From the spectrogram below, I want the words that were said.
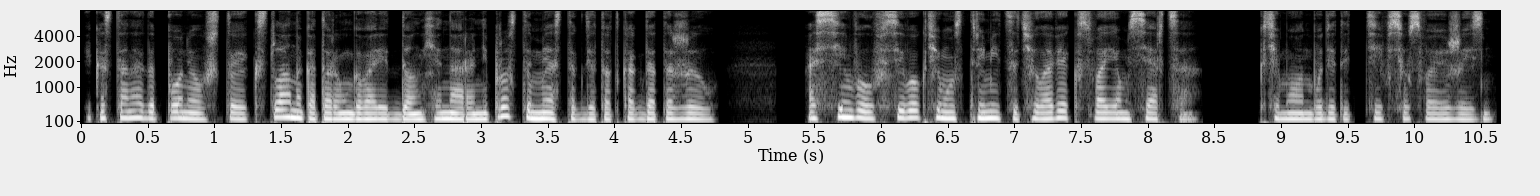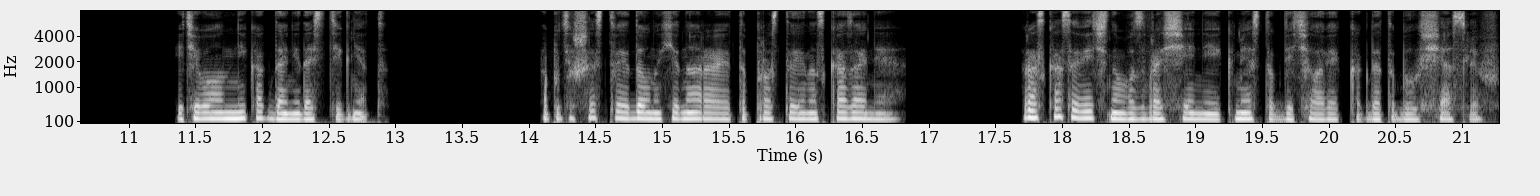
И Кастанеда понял, что Экстлан, о котором говорит Дон Хинара, не просто место, где тот когда-то жил, а символ всего, к чему стремится человек в своем сердце, к чему он будет идти всю свою жизнь и чего он никогда не достигнет. А путешествие Дона Хинара — это просто иносказание. Рассказ о вечном возвращении к месту, где человек когда-то был счастлив.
